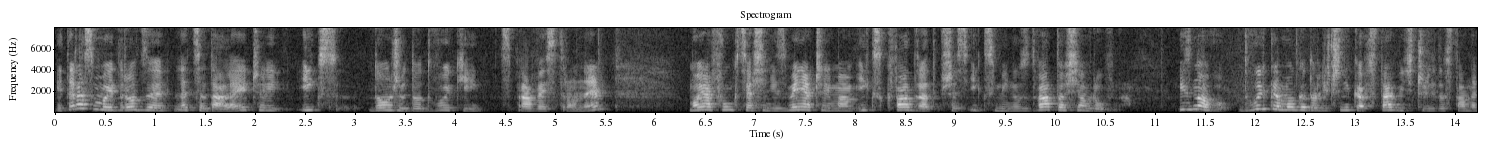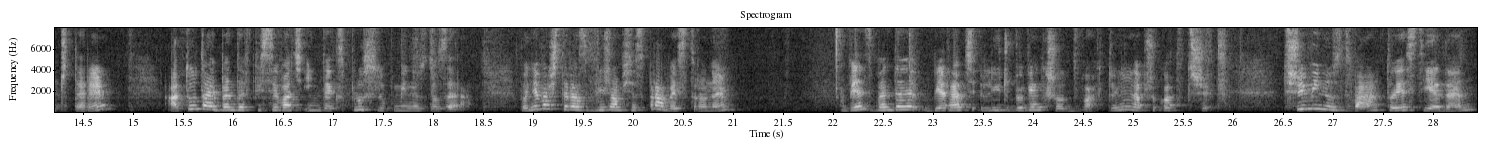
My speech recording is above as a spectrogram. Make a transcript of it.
I teraz, moi drodzy, lecę dalej, czyli x dąży do dwójki z prawej strony. Moja funkcja się nie zmienia, czyli mam x kwadrat przez x minus 2, to się równa. I znowu, dwójkę mogę do licznika wstawić, czyli dostanę 4, a tutaj będę wpisywać indeks plus lub minus do zera. Ponieważ teraz zbliżam się z prawej strony, więc będę bierać liczby większe od 2, czyli na przykład 3. 3 minus 2 to jest 1,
